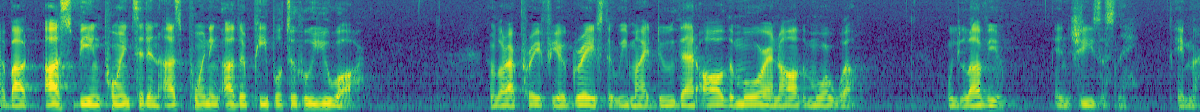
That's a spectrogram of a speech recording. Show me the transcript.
about us being pointed and us pointing other people to who you are. And Lord, I pray for your grace that we might do that all the more and all the more well. We love you. In Jesus' name, amen.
